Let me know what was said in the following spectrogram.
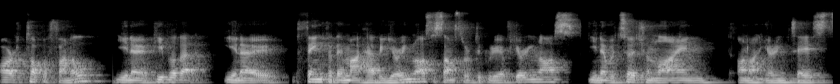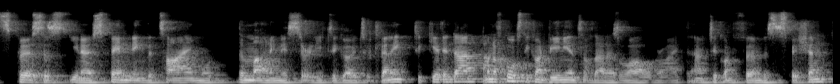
are top of funnel. You know, people that, you know, think that they might have a hearing loss or some sort of degree of hearing loss, you know, would search online, online hearing tests versus, you know, spending the time or the money necessarily to go to a clinic to get it done. And of course, the convenience of that as well, right? Um, to confirm the suspicion.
